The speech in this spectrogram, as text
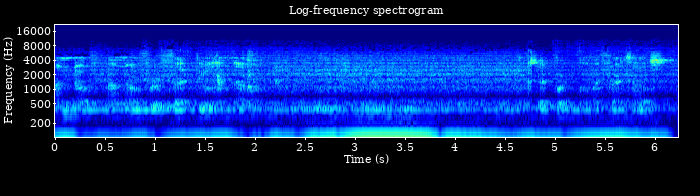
I'm no, I'm no for a fact it was no. Because I parked by my friend's house.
